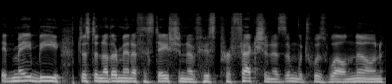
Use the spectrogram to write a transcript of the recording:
It may be just another manifestation of his perfectionism, which was well known,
